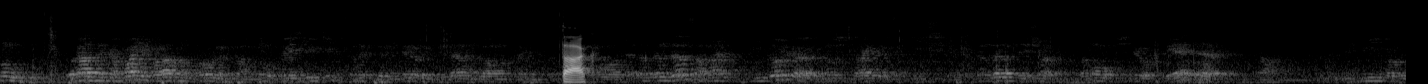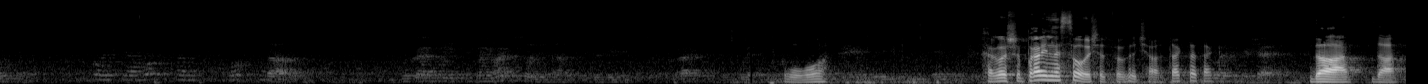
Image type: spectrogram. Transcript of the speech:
Ну, разные компании по-разному пробуют, там, ну, поисковики постоянно экспериментировали с дизайном главной страницы. Так. Вот. Эта тенденция, она не только носит характер эстетический, это тенденция еще самого по себе восприятия там, людьми продукта. Скорость работы с продуктом, удобство. Да, то есть Ну, как мы, если понимаем, что дизайн это юзабилити, все это, да, это как бы это- О, хорошее, правильное слово сейчас прозвучало. Так-то так. Да, да.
